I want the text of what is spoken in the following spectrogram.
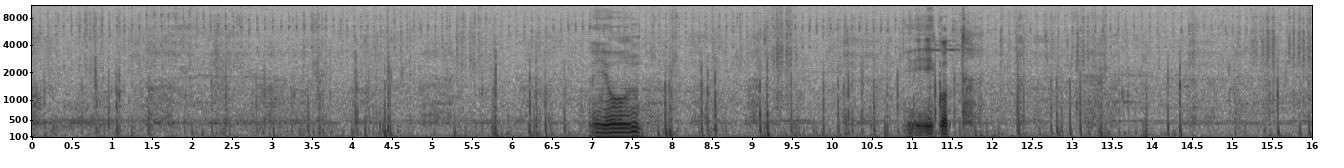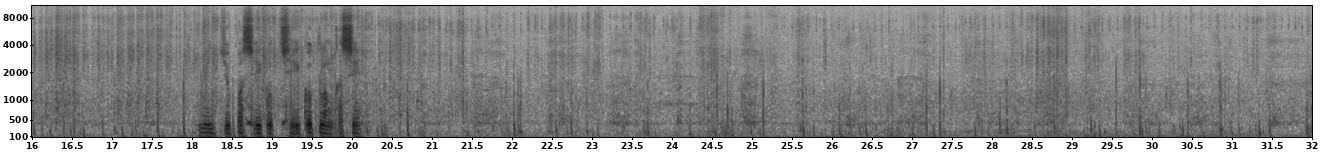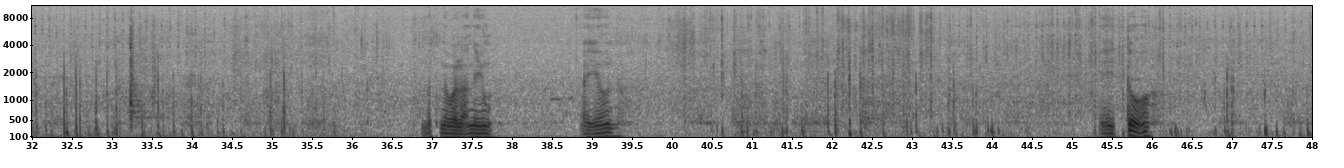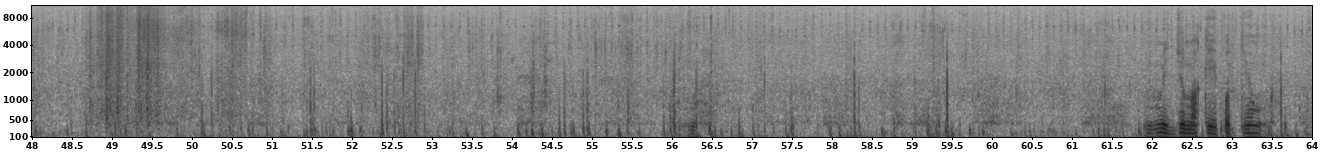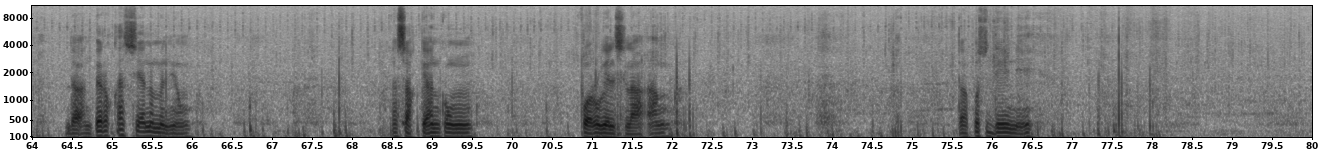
Ayun. Iikot. Medyo pasikot-sikot lang kasi. Ba't nawala na yung... Ayun. Ito. oh. Medyo makipot yung daan. Pero kasi naman yung sasakyan kung four wheels laang. Tapos din eh,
